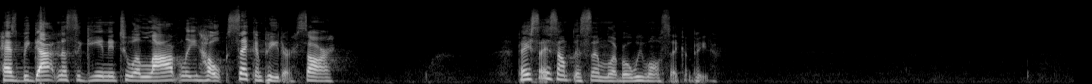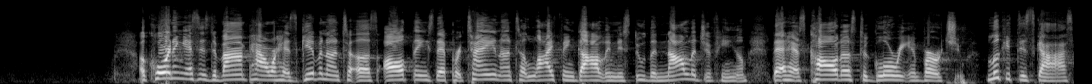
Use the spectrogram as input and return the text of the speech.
has begotten us again into a lively hope. Second Peter, sorry. They say something similar, but we won't Second Peter. According as his divine power has given unto us all things that pertain unto life and godliness through the knowledge of him that has called us to glory and virtue. Look at this, guys.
